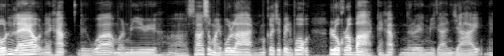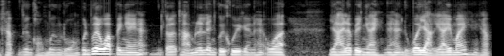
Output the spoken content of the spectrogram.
ล้นแล้วนะครับ หรือว่ามันมีถ้าสมัยโบราณ มันก็จะเป็นพวกโรคระบาดนะครับเลยมีการย้ายนะครับเรื่องของเมืองหลวงเพื่อนๆว่าเป็นไงฮะก็ถามเล่นๆคุยๆกันนะฮะว่า ย้ายแล้วเป็นไงนะฮะหรือว่าอยากย้ายไหมนะครับ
